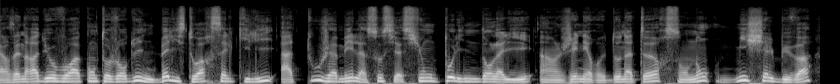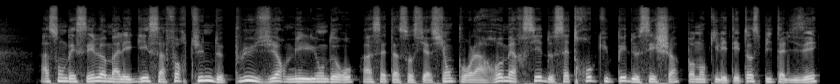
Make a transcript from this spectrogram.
RZN Radio vous raconte aujourd'hui une belle histoire, celle qui lie à tout jamais l'association Pauline dans l'Allier, un généreux donateur, son nom Michel Buvat. À son décès, l'homme a légué sa fortune de plusieurs millions d'euros à cette association pour la remercier de s'être occupée de ses chats pendant qu'il était hospitalisé.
